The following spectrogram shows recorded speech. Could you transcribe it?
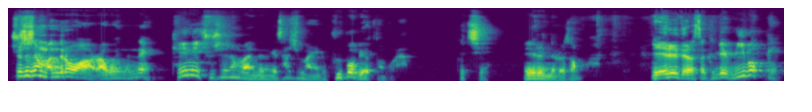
주차장 만들어 와 라고 했는데 괜히 주차장 만드는 게 사실 만약에 불법이었던 거야. 그치? 예를 들어서. 예를 들어서 그게 위법해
